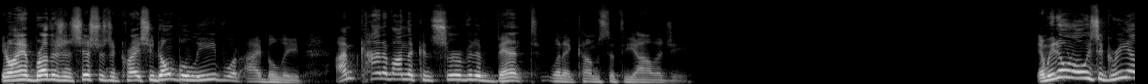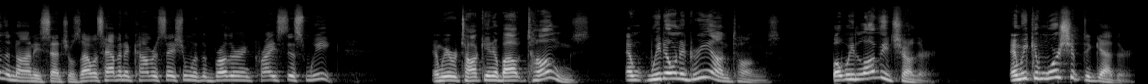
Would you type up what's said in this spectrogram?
You know, I have brothers and sisters in Christ who don't believe what I believe. I'm kind of on the conservative bent when it comes to theology. And we don't always agree on the non essentials. I was having a conversation with a brother in Christ this week, and we were talking about tongues. And we don't agree on tongues, but we love each other and we can worship together.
